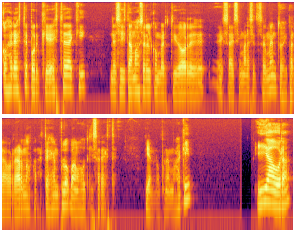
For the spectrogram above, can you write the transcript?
coger este porque este de aquí necesitamos hacer el convertidor de hexadecimal a 7 segmentos y para ahorrarnos para este ejemplo vamos a utilizar este. Bien, lo ponemos aquí. Y ahora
